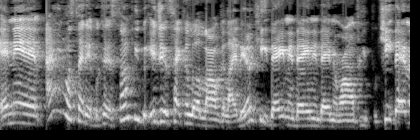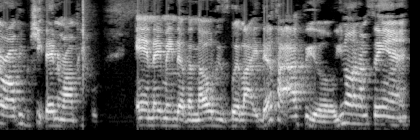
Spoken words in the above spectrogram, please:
and then I ain't gonna say that because some people it just take a little longer. Like they'll keep dating, dating, dating the wrong people, keep dating the wrong people, keep dating the wrong people, and they may never notice. But like that's how I feel. You know what I'm saying?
